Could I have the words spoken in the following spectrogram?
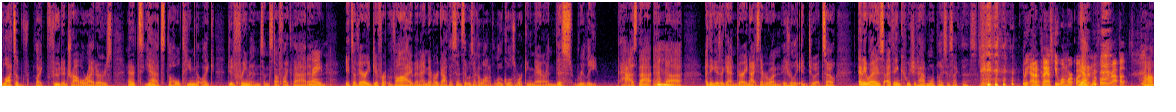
lots of like food and travel writers, and it's yeah, it's the whole team that like did Freeman's and stuff like that. And Right. It's a very different vibe, and I never got the sense it was like a lot of locals working there, and this really has that, and Mhm. uh, I think is again very nice, and everyone is really into it. So. Anyways, I think we should have more places like this. wait adam can i ask you one more question Yeah. before we wrap up Uh huh.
